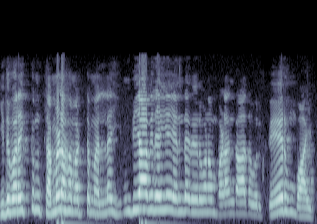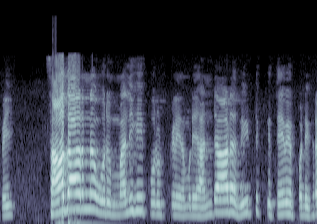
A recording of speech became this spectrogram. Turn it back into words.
இதுவரைக்கும் தமிழகம் மட்டுமல்ல இந்தியாவிலேயே எந்த நிறுவனம் வழங்காத ஒரு பேரும் வாய்ப்பை சாதாரண ஒரு மளிகை பொருட்களை நம்முடைய அன்றாட வீட்டுக்கு தேவைப்படுகிற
